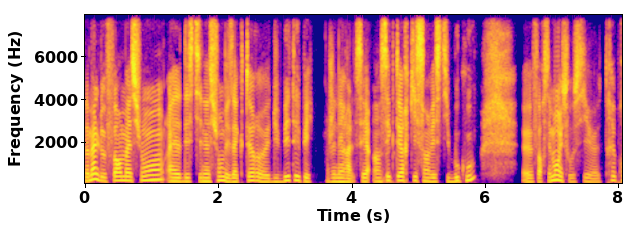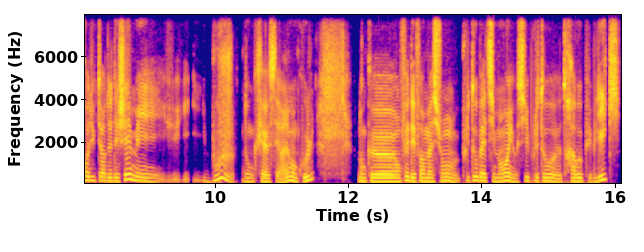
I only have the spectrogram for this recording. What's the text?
pas mal de formations à destination des acteurs du BTP en général. C'est un secteur qui s'investit beaucoup. forcément, ils sont aussi très producteurs de déchets, mais ils, bougent, donc c'est vraiment cool. Donc, on fait des formations plutôt bâtiments et aussi plutôt travaux publics.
